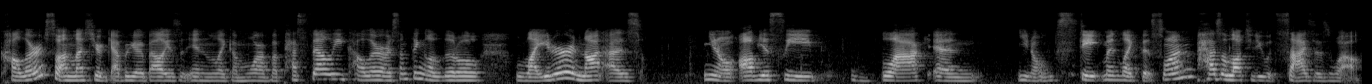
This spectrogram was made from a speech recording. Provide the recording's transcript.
color, so unless your Gabrielle Bell is in like a more of a pastel color or something a little lighter, not as, you know, obviously black and you know statement like this one has a lot to do with size as well.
